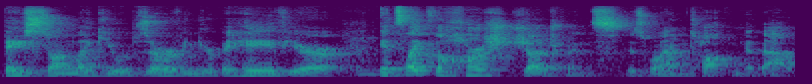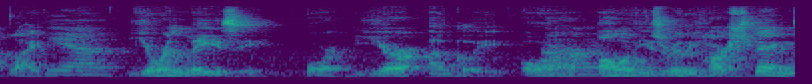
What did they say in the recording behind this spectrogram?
based on like you observing your behavior it's like the harsh judgments is what i'm talking about like Yeah. you're lazy or you're ugly or Uh-huh. all of these really harsh things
